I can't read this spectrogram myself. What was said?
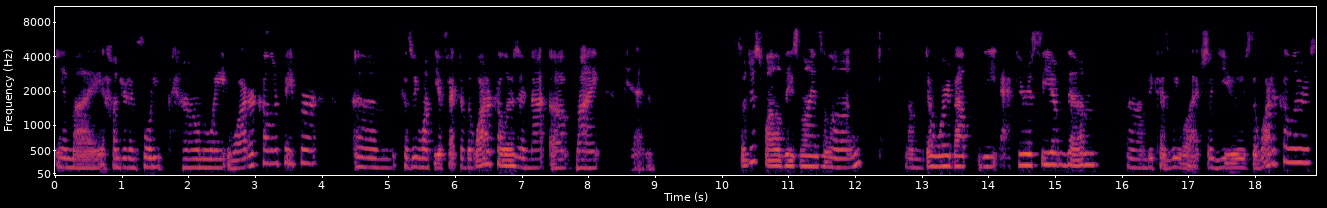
in my 140 pound weight watercolor paper because um, we want the effect of the watercolors and not of my pen. So just follow these lines along. Um, don't worry about the accuracy of them um, because we will actually use the watercolors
